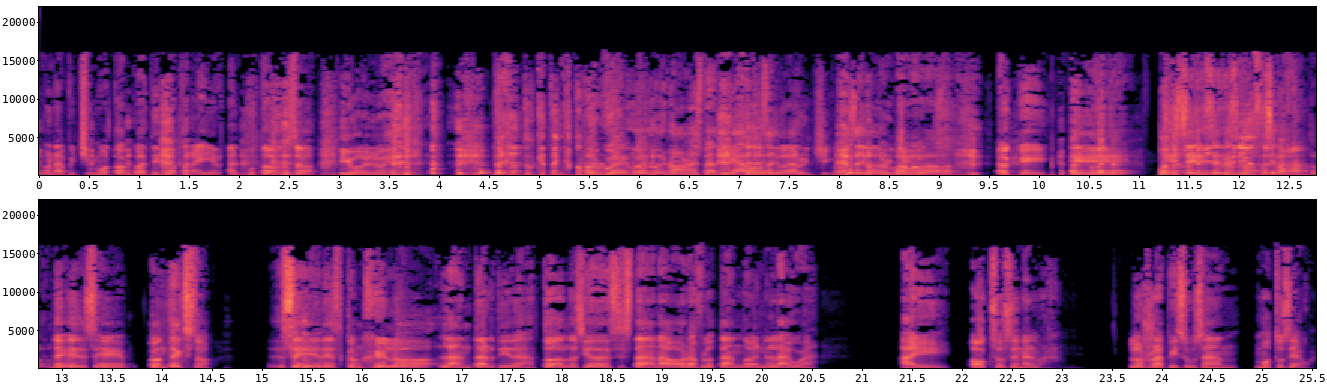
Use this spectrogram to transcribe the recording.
una pinche moto acuática para ir al puto Oxxo y volver. Deja tú que tenga que tomar un... Güey, güey, güey, no, no, espérate, ya vamos a divagar un chingo, vamos a divagar un chingo. va. Ok. eh, vete, bienvenidos a Divagando. contexto. Se descongeló la Antártida. Todas las ciudades están ahora flotando en el agua. Hay oxos en el mar. Los rapis usan motos de agua.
